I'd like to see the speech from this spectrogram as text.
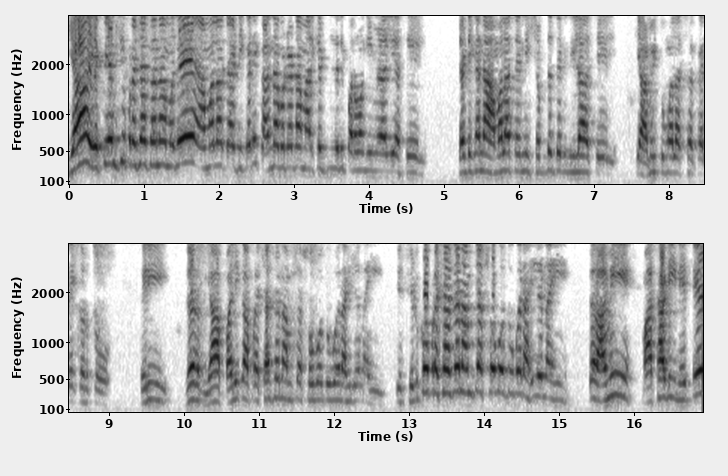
या एपीएमसी प्रशासनामध्ये आम्हाला त्या ठिकाणी कांदा बटाटा मार्केटची जरी परवानगी मिळाली असेल त्या ठिकाणी आम्हाला त्यांनी शब्द तरी दिला असेल की आम्ही तुम्हाला सहकार्य करतो. तरी जर या पालिका प्रशासन आमच्यासोबत उभं राहिलं नाही ते सिडको प्रशासन आमच्यासोबत उभं राहिलं नाही तर आम्ही माथाडी नेते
